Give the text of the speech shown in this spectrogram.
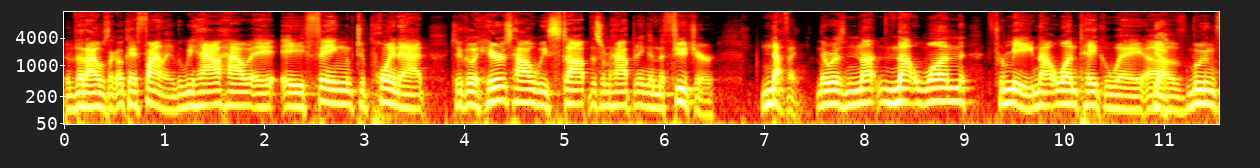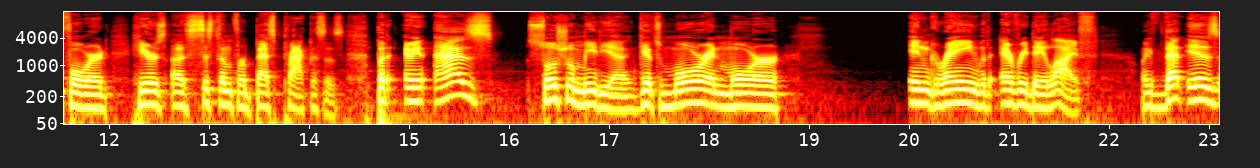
that I was like, okay, finally, we now have a, a thing to point at to go, here's how we stop this from happening in the future. Nothing. There was not not one for me, not one takeaway of Yeah. moving forward. Here's a system for best practices. But I mean, as social media gets more and more ingrained with everyday life. Like that is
